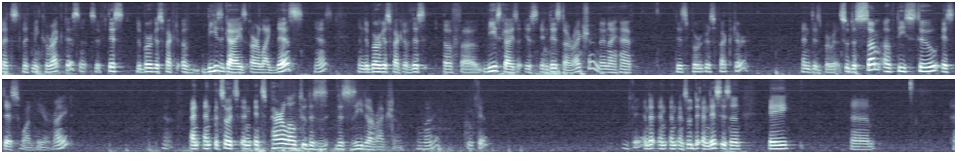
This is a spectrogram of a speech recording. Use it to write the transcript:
let's let me correct this. So if this the Burgers vector of these guys are like this, yes, and the Burgers vector of this of uh, these guys is in this direction, then I have this Burgers vector and this Burgers. So the sum of these two is this one here, right? Yeah. And, and so it's and it's parallel to this this z direction, right? Okay. Okay, and and and, and so th and this is an a um, uh,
